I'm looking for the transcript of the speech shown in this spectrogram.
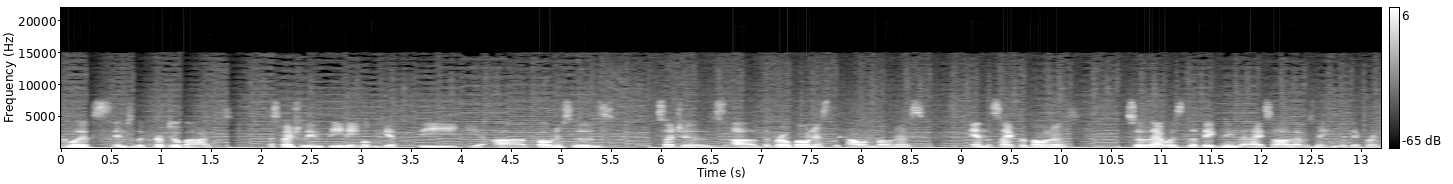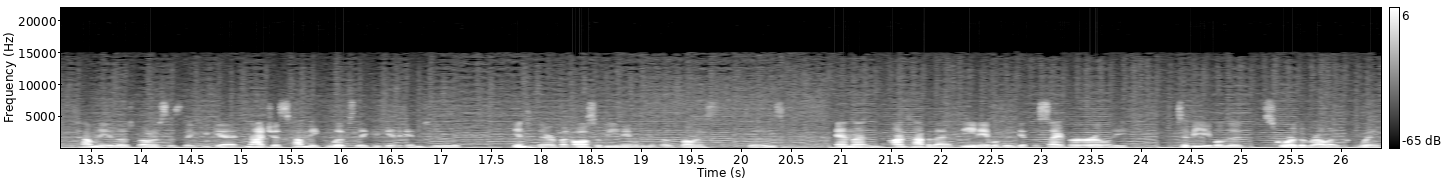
glyphs into the crypto box, especially with being able to get the uh, bonuses such as uh, the row bonus, the column bonus, and the cipher bonus. So that was the big thing that I saw that was making the difference. How many of those bonuses they could get, not just how many glyphs they could get into into there, but also being able to get those bonuses and then on top of that, being able to get the cipher early to be able to score the relic with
